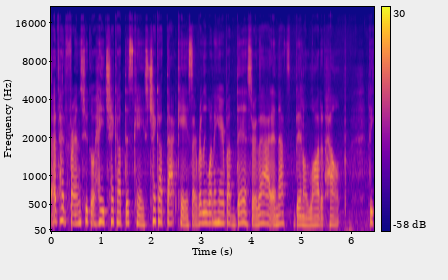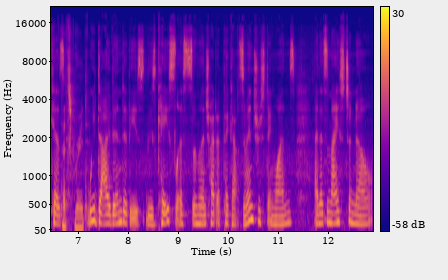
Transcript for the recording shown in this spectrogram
I've had friends who go, "Hey, check out this case. Check out that case. I really want to hear about this or that," and that's been a lot of help because That's great. We dive into these these case lists and then try to pick out some interesting ones, and it's nice to know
